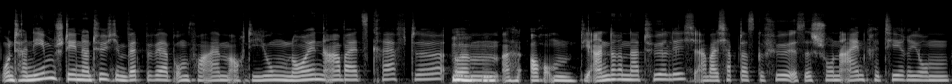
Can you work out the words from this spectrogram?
Unternehmen stehen natürlich im Wettbewerb um vor allem auch die jungen neuen Arbeitskräfte, mhm. ähm, auch um die anderen natürlich. Aber ich habe das Gefühl, es ist schon ein Kriterium,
